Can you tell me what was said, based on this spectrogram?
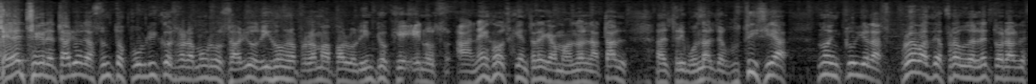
El secretario de Asuntos Públicos, Ramón Rosario, dijo en el programa Pablo Limpio que en los anejos que entrega Manuel Natal al Tribunal de Justicia no incluye las pruebas de fraude electoral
